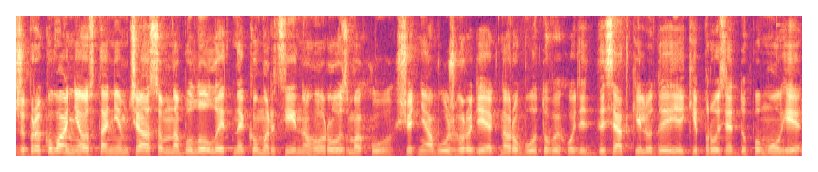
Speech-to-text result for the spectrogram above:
Жебракування останнім часом набуло ледь не комерційного розмаху. Щодня в Ужгороді, як на роботу, виходять десятки людей, які просять допомоги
